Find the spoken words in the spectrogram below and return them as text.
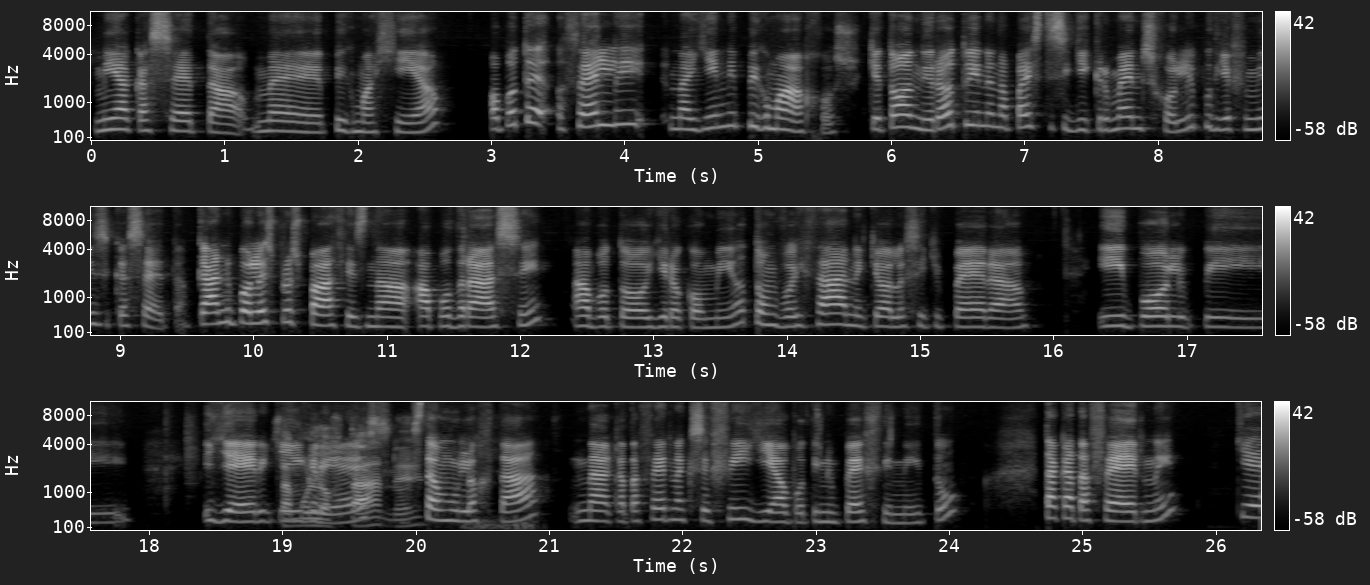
μία κασέτα με πυγμαχία Οπότε θέλει να γίνει πυγμάχος και το όνειρό του είναι να πάει στη συγκεκριμένη σχολή που διαφημίζει η κασέτα. Κάνει πολλές προσπάθειες να αποδράσει από το γυροκομείο, τον βοηθάνε και εκεί πέρα οι υπόλοιποι γέροι και Στα οι μουλοχτά, γριές, ναι. στα μουλοχτά, να καταφέρει να ξεφύγει από την υπεύθυνή του. Τα καταφέρνει και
